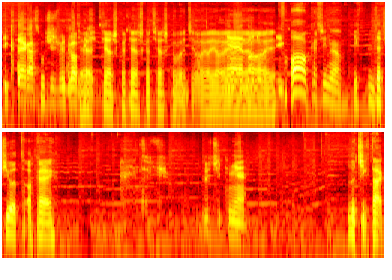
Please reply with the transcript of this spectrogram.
PT teraz musisz wydropić. Cie- Ciężko, ciężko, ciężko będzie. Oj, oj, oj, Nie, oj, no, oj. Ludwik. O, Katrina. I The Feud, okej. Lucik nie. Lucik tak.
